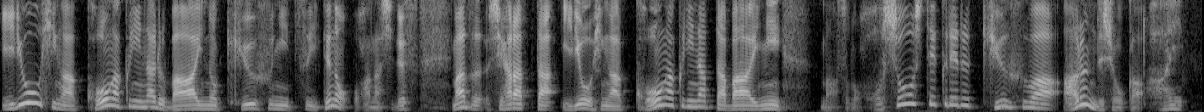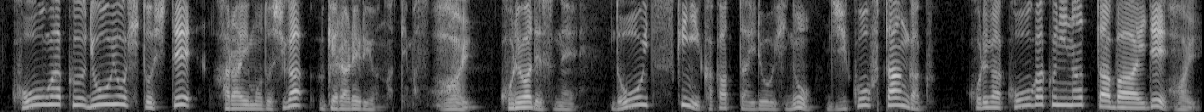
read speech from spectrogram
医療費が高額になる場合の給付についてのお話です。まず支払った医療費が高額になった場合にまあその保証してくれる給付はあるんでしょうか？はい。高額療養費として払い戻しが受けられるようになっています。はいこれはですね同一月にかかった医療費の自己負担額。これが高額になった場合で、はい、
